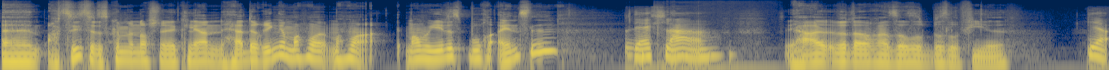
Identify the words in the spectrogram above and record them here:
Ähm, ach, siehst du, das können wir noch schnell klären. Herr der Ringe, machen wir, machen wir, machen wir jedes Buch einzeln? Ja, klar. Ja, wird auch also so ein bisschen viel. Ja.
